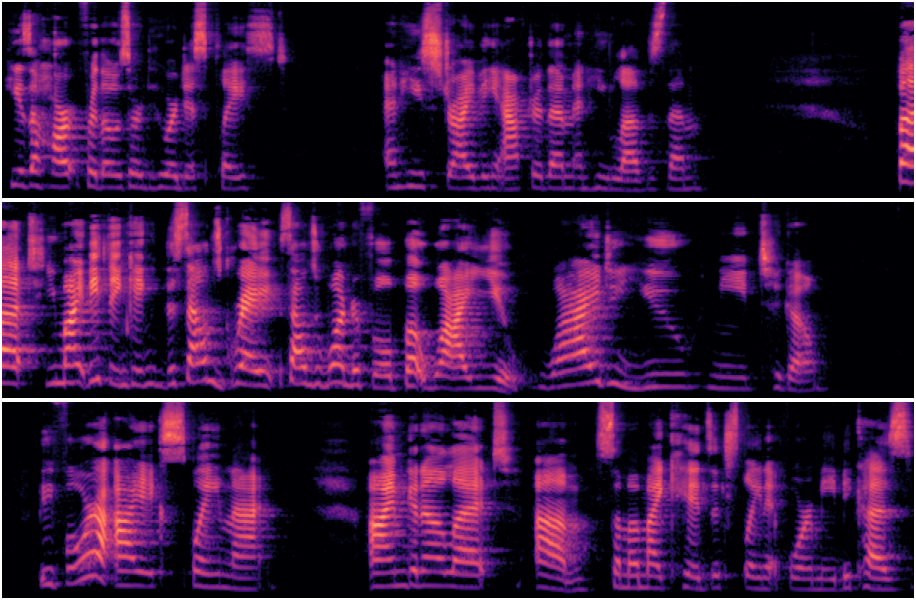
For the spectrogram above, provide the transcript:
He has a heart for those who are displaced, and He's striving after them and He loves them. But you might be thinking, this sounds great, sounds wonderful, but why you? Why do you need to go? Before I explain that, I'm going to let um, some of my kids explain it for me because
